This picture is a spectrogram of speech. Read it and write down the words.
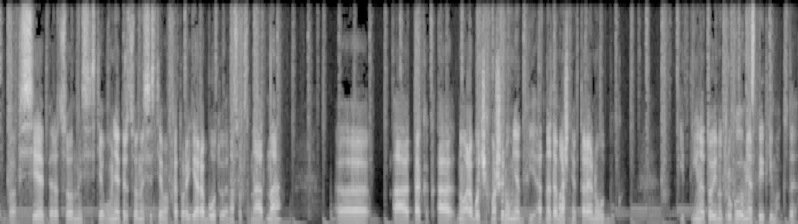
Во все операционные системы. У меня операционная система, в которой я работаю, она, собственно, одна. Э, а так как а, ну, рабочих машин у меня две. Одна домашняя, вторая ноутбук. И, и на то, и на другую у меня стоит Emacs, да.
